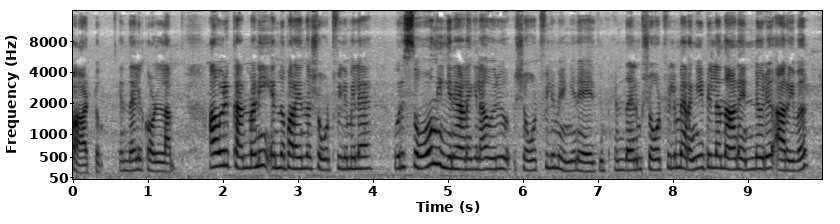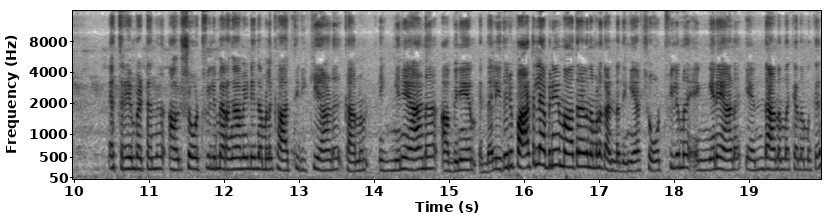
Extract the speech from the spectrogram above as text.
പാട്ടും. എന്തായാലും കൊള്ളാം. ആ ഒരു കൺമണി എന്ന് പറയുന്ന ഷോർട്ട് ഫിലിമിലെ ഒരു സോങ് ഇങ്ങനെയാണെങ്കിൽ ആ ഒരു ഷോർട്ട് ഫിലിം എങ്ങനെയായിരിക്കും? എന്തായാലും ഷോർട്ട് ഫിലിം ഇറങ്ങിയിട്ടില്ലെന്നാണ് എന്റെ ഒരു അറിവ്. എത്രയും പെട്ടെന്ന് ആ ഒരു ഷോർട്ട് ഫിലിം ഇറങ്ങാൻ വേണ്ടി നമ്മൾ കാത്തിരിക്കുകയാണ്. കാരണം എങ്ങനെയാണ് അഭിനയം? എന്തായാലും ഇതൊരു പാട്ടിലെ അഭിനയം മാത്രമാണ് നമ്മൾ കണ്ടത്. ഇനി ആ ഷോർട്ട് ഫിലിം എങ്ങനെയാണ്? എന്താണെന്നൊക്കെ നമുക്ക്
